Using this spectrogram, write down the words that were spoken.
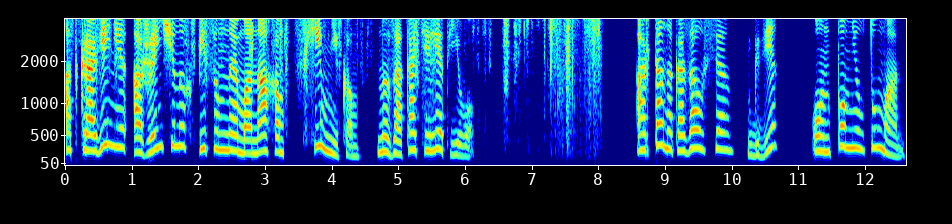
Откровение о женщинах, писанное монахом-схимником на закате лет его. Артан оказался где? Он помнил туман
